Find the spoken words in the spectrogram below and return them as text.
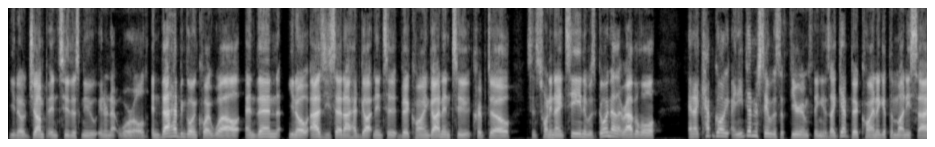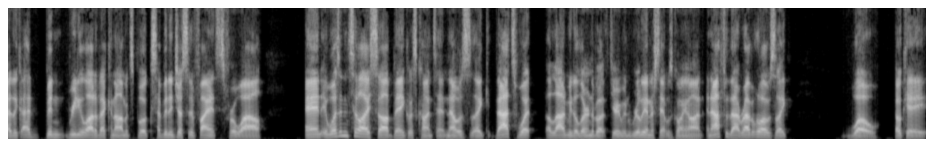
you know, jump into this new internet world. And that had been going quite well. And then, you know, as you said, I had gotten into Bitcoin, gotten into crypto since 2019. It was going down that rabbit hole. And I kept going, I need to understand what this Ethereum thing is. I get Bitcoin, I get the mm-hmm. money side. Like I had been reading a lot of economics books, I've been interested in finances for a while. And it wasn't until I saw bankless content and I was like, that's what allowed me to learn about Ethereum and really understand what was going on. And after that rabbit hole, I was like, whoa, okay,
